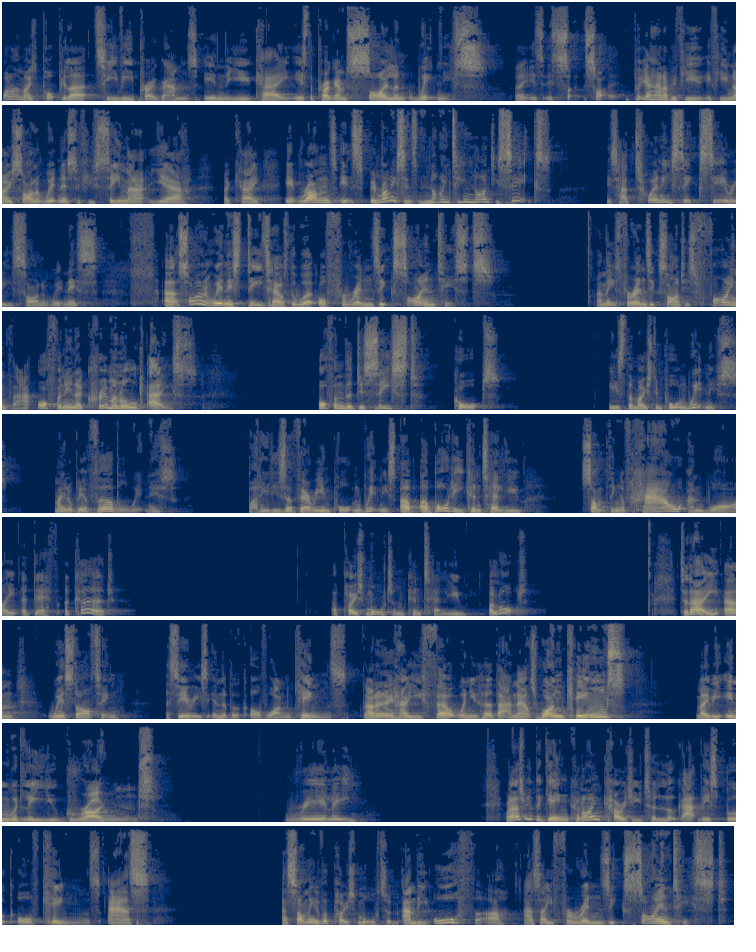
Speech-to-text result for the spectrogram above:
One of the most popular TV programs in the UK is the program Silent Witness. Uh, it's, it's, put your hand up if you, if you know Silent Witness, if you've seen that. Yeah, okay. It runs, it's been running since 1996. It's had 26 series, Silent Witness. Uh, Silent Witness details the work of forensic scientists. And these forensic scientists find that, often in a criminal case, often the deceased corpse is the most important witness. May not be a verbal witness, but it is a very important witness. A, a body can tell you something of how and why a death occurred. A post mortem can tell you a lot. Today, um, we're starting a series in the book of 1 Kings. Now, I don't know how you felt when you heard that announced 1 Kings. Maybe inwardly you groaned. Really? Well, as we begin, can I encourage you to look at this book of Kings as, as something of a post mortem and the author as a forensic scientist?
